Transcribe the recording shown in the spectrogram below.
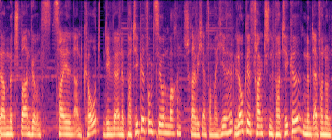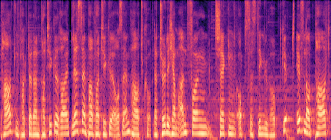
damit sparen wir uns Zeilen an Code. Indem wir eine Partikelfunktion machen, schreibe ich einfach mal hier hin. Local Function Particle nimmt einfach nur ein Part und packt da dann Partikel rein, lässt ein paar Partikel aus einem Part kommen. Natürlich am Anfang checken, ob es das Ding überhaupt gibt. If not part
